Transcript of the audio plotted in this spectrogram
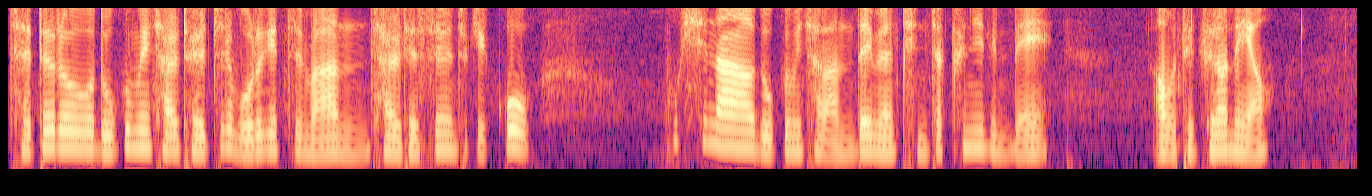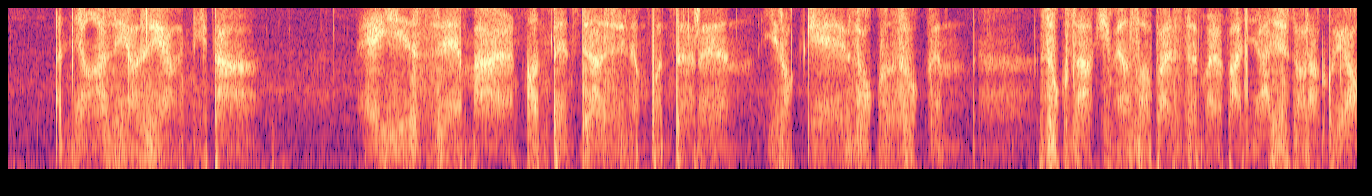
제대로 녹음이 잘 될지를 모르겠지만 잘 됐으면 좋겠고 혹시나 녹음이 잘 안 되면 진짜 큰일인데 아무튼 그러네요. 안녕하세요, 세영입니다. ASMR 컨텐츠 하시는 분들은 이렇게 소근소근 속삭이면서 말씀을 많이 하시더라고요.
